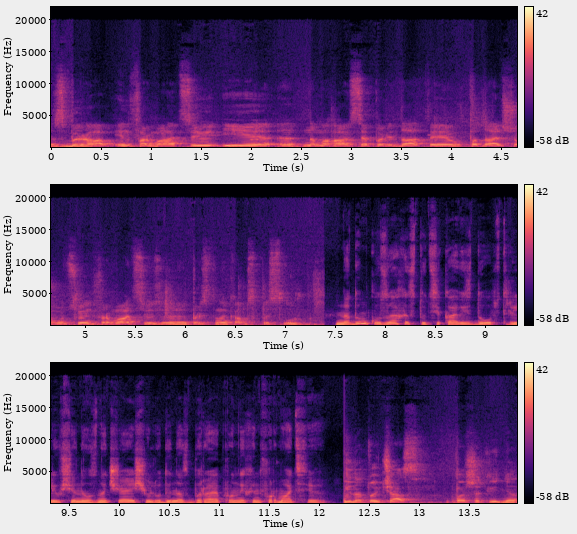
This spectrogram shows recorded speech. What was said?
збирав інформацію і е, намагався передати в подальшому цю інформацію з представникам спецслужб. На думку захисту, цікавість до обстрілів ще не означає, що людина збирає про них інформацію. І на той час, 1 квітня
